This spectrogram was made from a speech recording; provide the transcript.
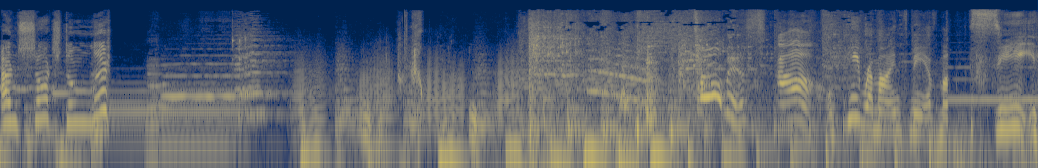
And such delicious. Thomas! Oh, he reminds me of my. See,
